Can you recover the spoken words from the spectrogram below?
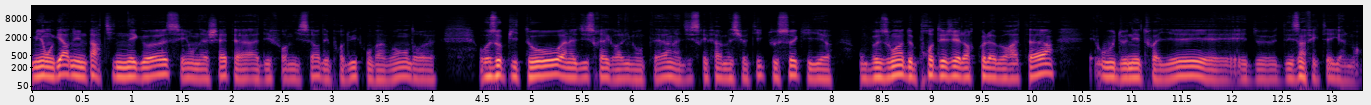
mais on garde une partie de négoce et on achète à, des fournisseurs des produits qu'on va vendre euh, aux hôpitaux, à l'industrie agroalimentaire, à l'industrie pharmaceutique, tous ceux qui euh, ont besoin de protéger leurs collaborateurs ou de nettoyer et, de désinfecter également.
